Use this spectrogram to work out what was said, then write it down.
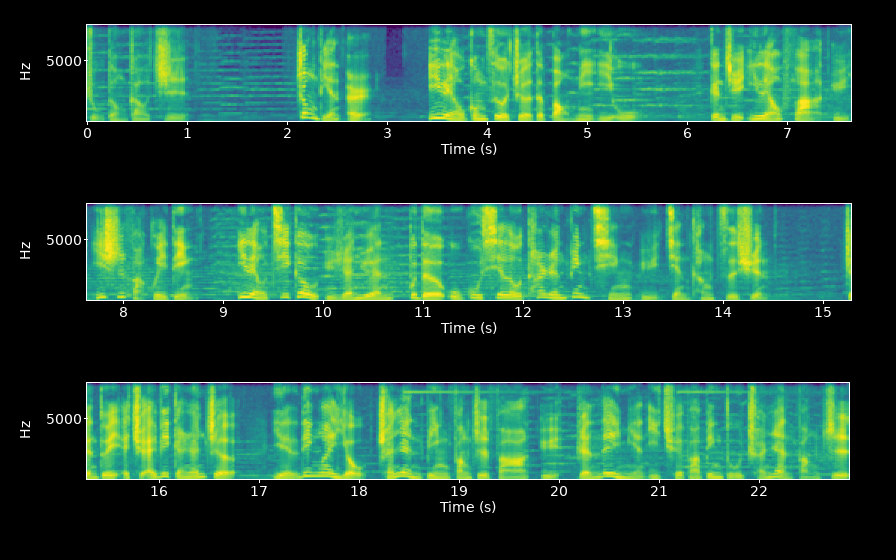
主动告知。重点二：医疗工作者的保密义务。根据医疗法与医师法规定，医疗机构与人员不得无故泄露他人病情与健康资讯。针对 HIV 感染者，也另外有《传染病防治法》与《人类免疫缺乏病毒传染防治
